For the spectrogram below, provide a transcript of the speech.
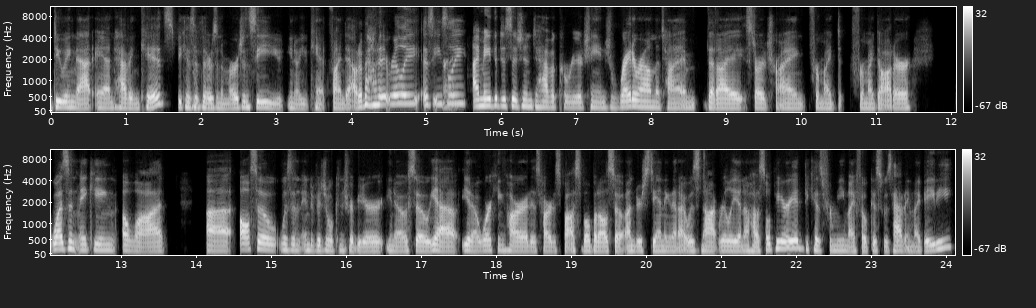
doing that and having kids because mm-hmm. if there's an emergency you you know you can't find out about it really as easily right. i made the decision to have a career change right around the time that i started trying for my for my daughter wasn't making a lot uh also was an individual contributor you know so yeah you know working hard as hard as possible but also understanding that i was not really in a hustle period because for me my focus was having my baby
